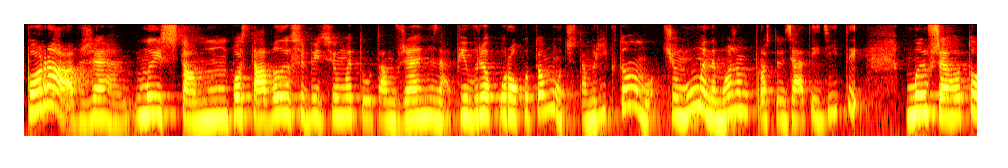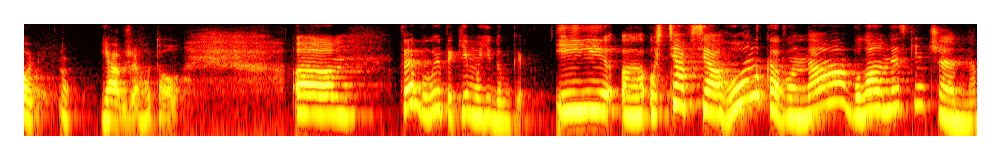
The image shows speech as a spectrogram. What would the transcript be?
Пора вже. Ми ж там поставили собі цю мету там вже не знаю, півроку року тому чи там рік тому. Чому ми не можемо просто взяти і дійти? Ми вже готові. Ну, я вже готова. Е, це були такі мої думки. І е, ось ця вся гонка вона була нескінченна.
